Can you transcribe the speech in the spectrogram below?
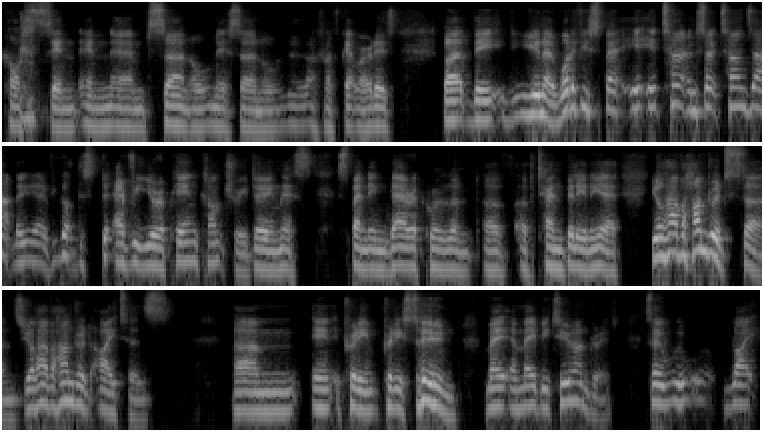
costs in in um, CERN or near CERN or I forget where it is. But the you know what if you spend it, it turn and so it turns out that you know if you've got this every European country doing this spending their equivalent of of 10 billion a year you'll have 100 CERNs you'll have 100 ITERs um in pretty pretty soon may and maybe 200 so like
